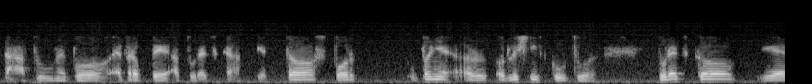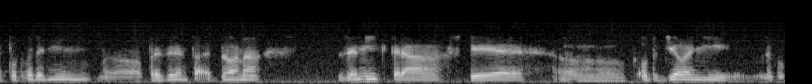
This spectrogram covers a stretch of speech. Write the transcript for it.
států nebo Evropy a Turecka. Je to sport úplně odlišných kultur. Turecko je pod vedením prezidenta Erdoana zemí, která spěje uh, k oddělení, nebo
